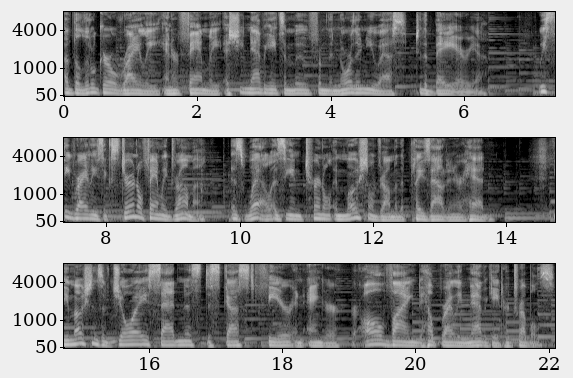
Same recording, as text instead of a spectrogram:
of the little girl Riley and her family as she navigates a move from the northern U.S. to the Bay Area. We see Riley's external family drama as well as the internal emotional drama that plays out in her head. The emotions of joy, sadness, disgust, fear, and anger are all vying to help Riley navigate her troubles.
